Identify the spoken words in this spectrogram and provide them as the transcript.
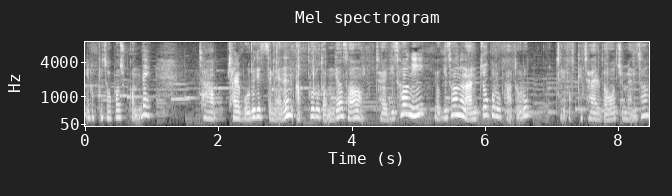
이렇게 접어줄 건데 자, 잘 모르겠으면은 앞으로 넘겨서 자, 여기 선이 여기 선은 안쪽으로 가도록 자, 이렇게 잘 넣어주면서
